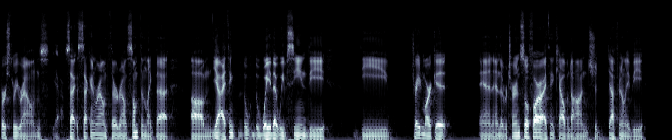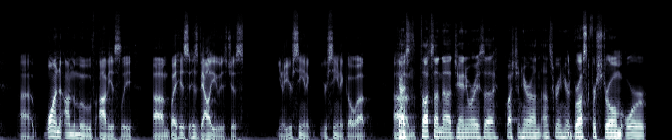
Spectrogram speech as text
first three rounds, Yeah. sec- second round, third round, something like that. Um, yeah, I think the the way that we've seen the the trade market and and the returns so far, I think Calvin DeHaan should definitely be uh, one on the move, obviously, um, but his his value is just you know you're seeing it you're seeing it go up. Guys, Um, thoughts on uh, January's uh, question here on, on screen here? Brusque for Strome or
